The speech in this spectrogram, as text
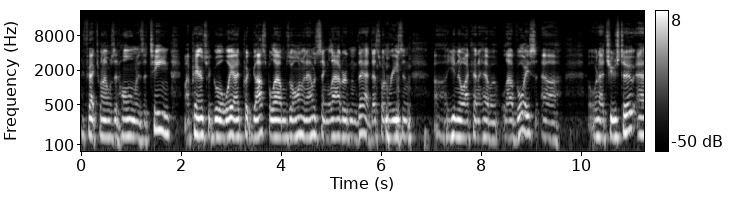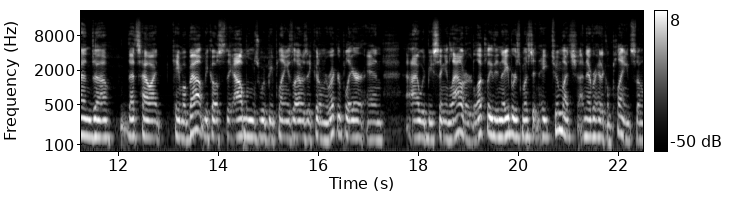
in fact, when I was at home as a teen, my parents would go away. I'd put gospel albums on, and I would sing louder than that. That's one reason, uh, you know, I kind of have a loud voice uh, when I choose to, and uh, that's how I came about because the albums would be playing as loud as they could on the record player, and I would be singing louder. Luckily, the neighbors must didn't hate too much. I never had a complaint, so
